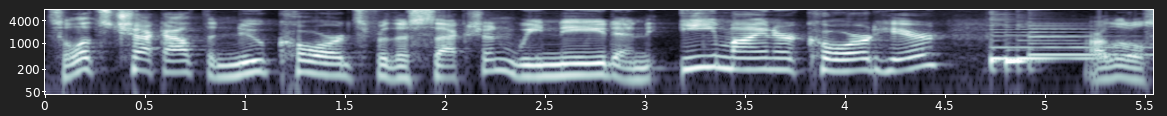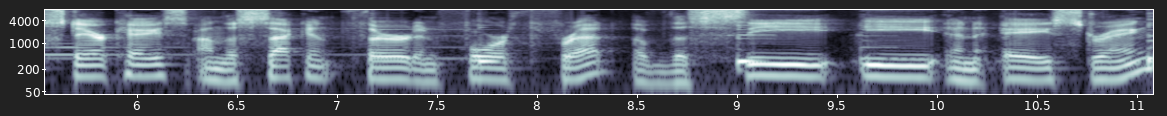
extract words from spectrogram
So let's check out the new chords for this section. We need an E minor chord here, our little staircase on the second, third, and fourth fret of the C, E, and A strings.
